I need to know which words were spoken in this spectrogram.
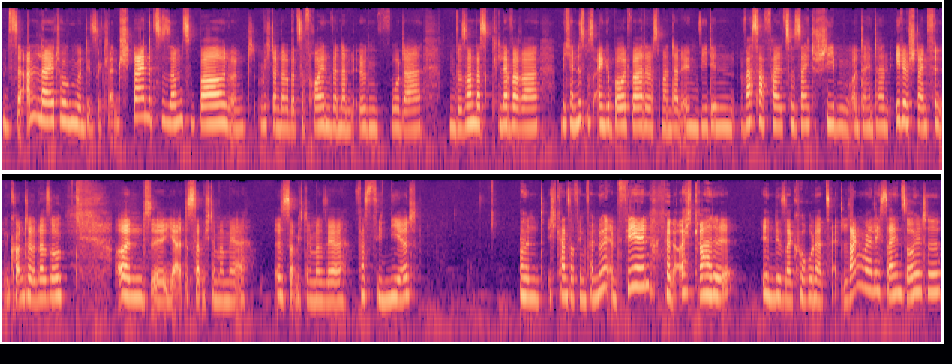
mit dieser Anleitung und diese kleinen Steine zusammenzubauen und mich dann darüber zu freuen, wenn dann irgendwo da ein besonders cleverer Mechanismus eingebaut war, dass man dann irgendwie den Wasserfall zur Seite schieben und dahinter einen Edelstein finden konnte oder so. Und äh, ja, das hat mich dann mal mehr, das hat mich dann immer sehr fasziniert. Und ich kann es auf jeden Fall nur empfehlen, wenn euch gerade in dieser Corona-Zeit langweilig sein sollte.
